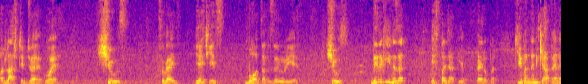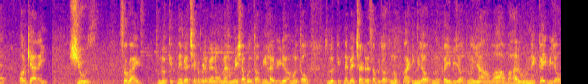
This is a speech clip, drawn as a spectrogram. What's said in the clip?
और लास्ट टिप जो है, वो है शूज़ सो गाइज़ ये चीज़ बहुत ज़्यादा ज़रूरी है. शूज़ डायरेक्टली नज़र इस पर जाती है, पैरों पर, कि बंदे ने क्या पहना है और क्या नहीं. शूज़ सो गाइज़ तुम लोग कितने भी अच्छे कपड़े पहनो, मैं हमेशा बोलता हूँ, अपनी हर वीडियो में बोलता हूँ, तुम लोग कितने भी अच्छा ड्रेसअप हो जाओ, तुम लोग पार्टी में जाओ, तुम लोग कहीं भी जाओ, तुम लोग यहाँ, वहाँ, बाहर, घूमने, कहीं भी जाओ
